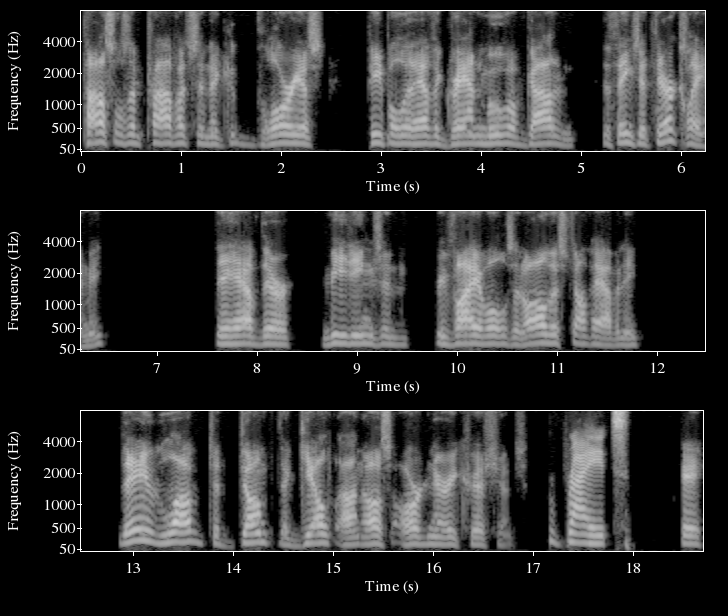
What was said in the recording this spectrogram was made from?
apostles and prophets, and the glorious people that have the grand move of God and the things that they're claiming, they have their meetings and revivals and all this stuff happening. They love to dump the guilt on us ordinary Christians. Right. Okay,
